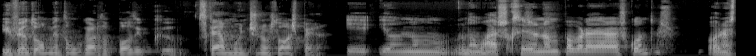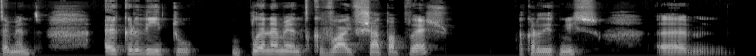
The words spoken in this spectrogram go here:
eventualmente a um lugar do pódio que se calhar muitos não estão à espera. Eu não, não acho que seja nome para baralhar as contas, honestamente. Acredito plenamente que vai fechar top 10, acredito nisso. Uh,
